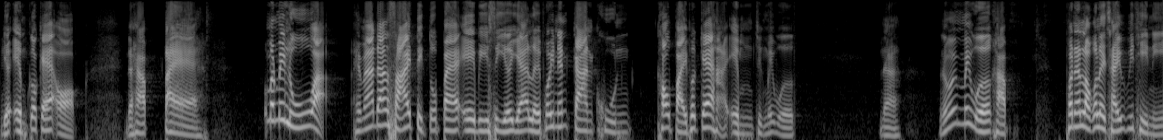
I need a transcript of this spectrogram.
เดี๋ยว m ก็แก้ออกนะครับ แต่มันไม่รู้อะเห็นไหมด้านซ้ายติดตัวแปร a b c เยอะแยะเลยเพราะฉะนั้นการคูณเข้าไปเพื่อแก้หา m จึงไม่เวิร์กนะแล้วไม่ไม่เวิร์กครับ เพราะนั้นเราก็เลยใช้วิธีนี้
